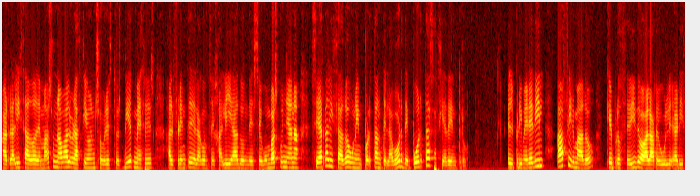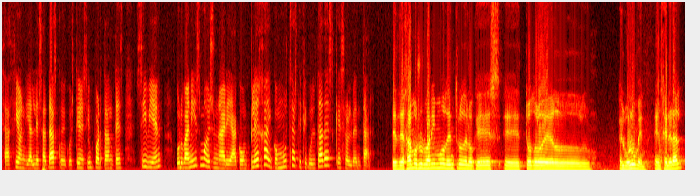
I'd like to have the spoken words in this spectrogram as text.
Ha realizado además una valoración sobre estos diez meses al frente de la concejalía, donde, según Vascuñana, se ha realizado una importante labor de puertas hacia adentro. El primer edil ha afirmado que procedido a la regularización y al desatasco de cuestiones importantes, si bien urbanismo es un área compleja y con muchas dificultades que solventar. Eh, dejamos urbanismo dentro de lo que es eh, todo el, volumen en general.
